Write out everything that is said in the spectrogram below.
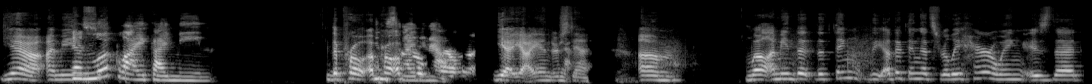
Yeah, I mean, and look like, I mean, the pro, a pro, a profile. Yeah, yeah, I understand. Yeah. Um, well, I mean, the the thing, the other thing that's really harrowing is that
